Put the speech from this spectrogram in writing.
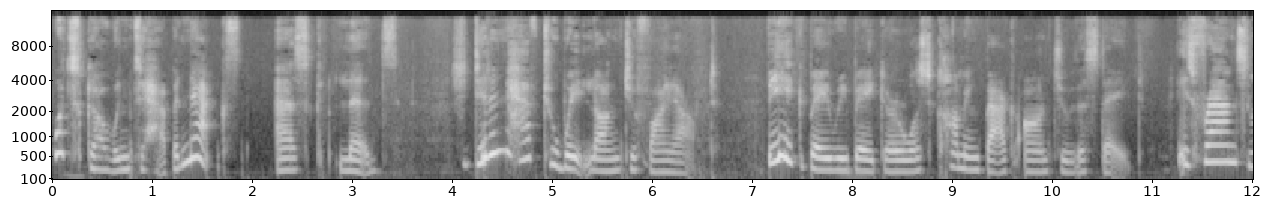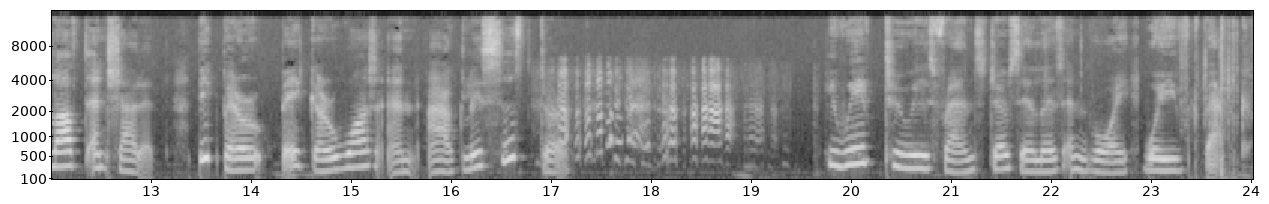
What's going to happen next? asked Liz. She didn't have to wait long to find out. Big Berry Baker was coming back onto the stage. His friends laughed and shouted. Big Berry Baker was an ugly sister. he waved to his friends. Josias and Roy waved back.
